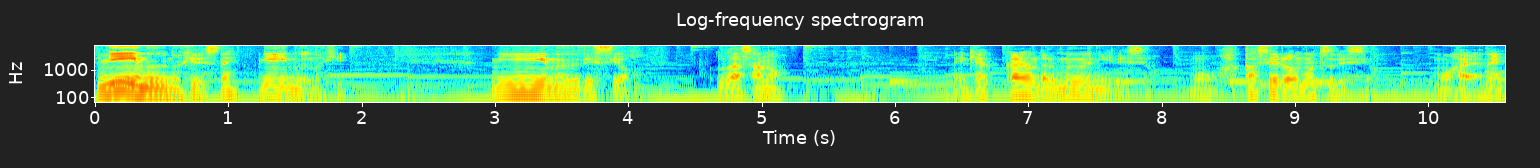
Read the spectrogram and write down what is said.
ニームーの日ですね。ニームーの日。ニームーですよ。噂の、ね、逆から読んだらムーニーですよ。もう履かせるおむつですよ。もはやね。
